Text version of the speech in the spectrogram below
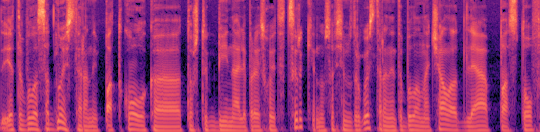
Это было, с одной стороны, подколка, то, что что биеннале происходит в цирке, но совсем с другой стороны это было начало для постов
